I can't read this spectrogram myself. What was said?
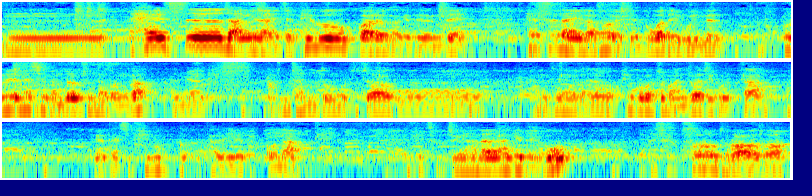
음, 헬스장이나 이제 피부과를 가게 되는데 헬스장에 가서 이제 녹아내리고 있는 복근을 다시 만들어준다던가 아니면 요즘 잠도 못 자고 방송을 다녀서 피부가 좀 안 좋아지고 있다. 그래서 다시 피부 관리를 받거나 이렇게 둘 중에 하나를 하게 되고 다시 숙소로 돌아와서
